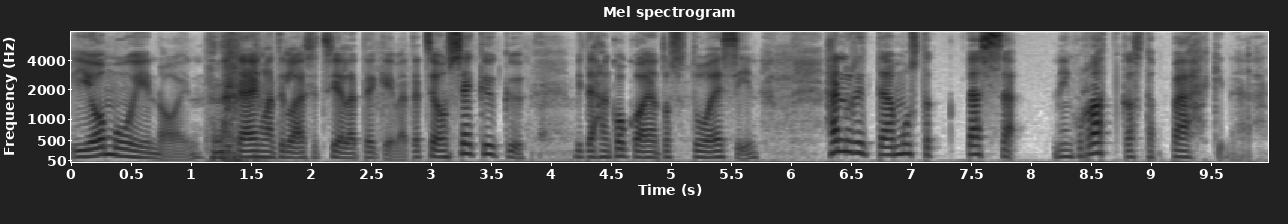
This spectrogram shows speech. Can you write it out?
Jo muinoin, mitä englantilaiset siellä tekevät. Et se on se kyky, mitä hän koko ajan tuossa tuo esiin. Hän yrittää musta tässä niin kuin ratkaista pähkinää,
